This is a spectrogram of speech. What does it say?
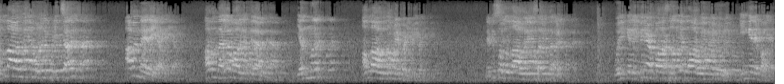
അള്ളാഹുവിനെ മുകളിൽ പിടിച്ചാൽ അവൻ നേരെയാവില്ല. അവൻ നല്ല മാർഗത്തിലാവില്ല എന്ന് അള്ളാഹു നമ്മെ പഠിപ്പിക്കും. നബി സല്ലല്ലാഹു അലൈഹി തങ്ങൾ ഒരിക്കൽ ഇബ്നു അബ്ബാസ് ഇങ്ങനെ പറഞ്ഞു.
